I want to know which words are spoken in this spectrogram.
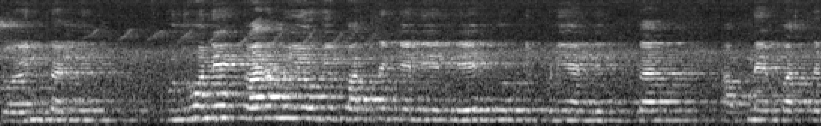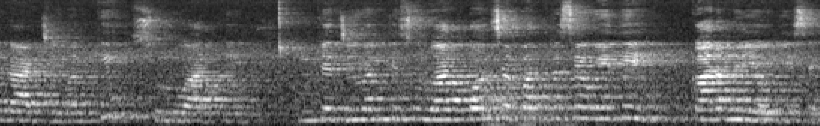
ज्वाइन कर ली। उन्होंने कर्मयोगी पत्र के लिए लेख और टिप्पणियाँ लिखकर अपने पत्रकार जीवन की शुरुआत की। उनके जीवन की शुरुआत कौन से पत्र से हुई थी? कर्मयोगी से।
